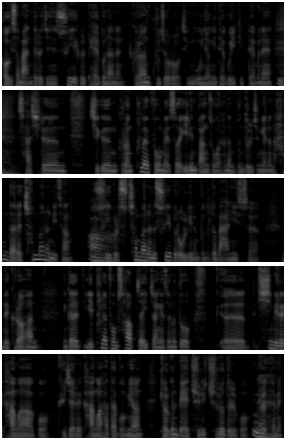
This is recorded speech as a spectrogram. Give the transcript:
거기서 만들어진 수익을 배분하는 그러한 구조로 지금 운영이 되고 있기 때문에 네. 사실은 지금 그런 플랫폼에서 1인 방송을 하는 분들 중에는 한 달에 천만 원 이상 아. 수입을 수천만 원의 수입을 올리는 분들도 많이 있어요. 근데 그러한 그러니까 이 플랫폼 사업자 입장에서는 또 어, 심의를 강화하고 규제를 강화하다 보면 결국은 매출이 줄어들고 네. 그렇다면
